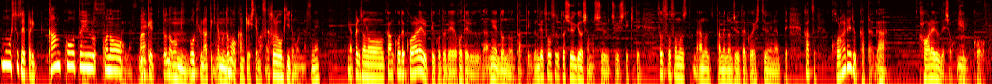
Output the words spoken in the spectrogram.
もう一つやっぱり観光というこのマーケットの大きくなってきたことも関係してますか、それは大きいと思いますね。やっぱりその観光で来られるっていうことでホテルがねどんどん建っていくんでそうすると就業者も集中してきてそうするとそのあのための住宅が必要になってかつ来られる方が買われるでしょう結構。うん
